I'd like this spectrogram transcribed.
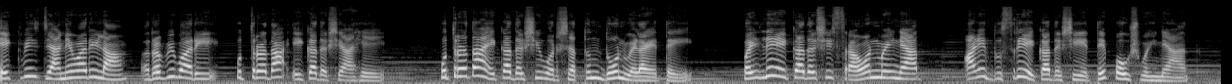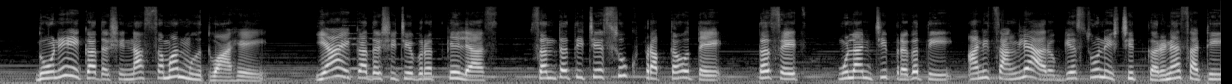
एकवीस जानेवारीला रविवारी पुत्रदा एकादशी आहे. पुत्रदा एकादशी वर्षातून दोन वेळा येते. पहिली एकादशी श्रावण महिन्यात आणि दुसरी एकादशी येते पौष महिन्यात. दोन्ही एकादशींना समान महत्त्व आहे. या एकादशीचे व्रत केल्यास संततीचे सुख प्राप्त होते तसेच मुलांची प्रगती आणि चांगले आरोग्य सुनिश्चित करण्यासाठी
